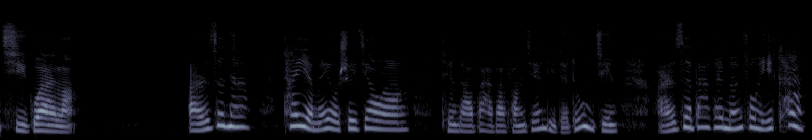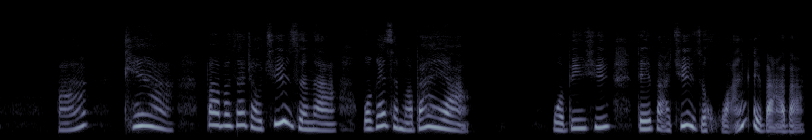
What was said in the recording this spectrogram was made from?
奇怪了。儿子呢？他也没有睡觉啊。听到爸爸房间里的动静，儿子扒开门缝一看，啊！天啊！爸爸在找锯子呢，我该怎么办呀？我必须得把锯子还给爸爸，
